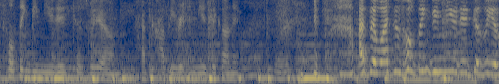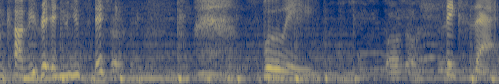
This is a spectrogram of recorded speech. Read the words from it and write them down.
This whole thing be muted because we um, have copywritten music on it. I said, watch this whole thing be muted because we have copywritten music. Fooey. Oh no. Fix that,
